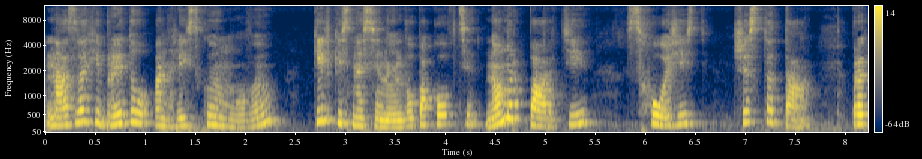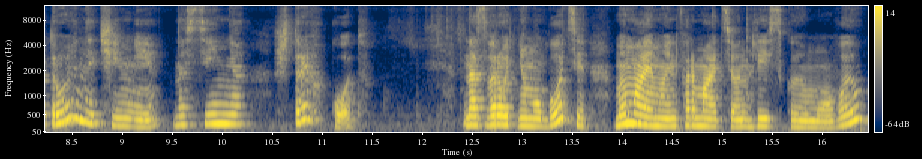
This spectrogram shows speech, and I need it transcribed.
назва гібриду англійською мовою, кількість насінин в упаковці, номер партії, схожість, чистота, протруєне чи ні насіння, штрих-код. На зворотньому боці ми маємо інформацію англійською мовою,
